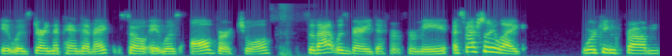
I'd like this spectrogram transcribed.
it was during the pandemic. So it was all virtual. So that was very different for me, especially like working from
